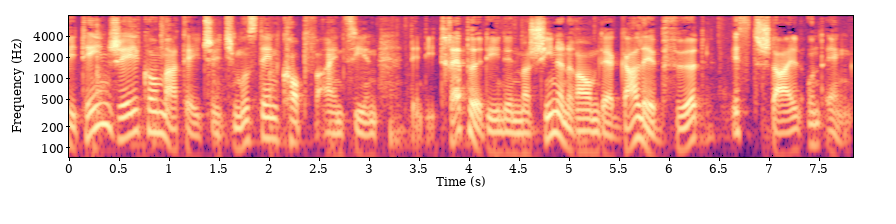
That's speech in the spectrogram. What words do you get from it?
Kapitän Jelko Matejcic muss den Kopf einziehen, denn die Treppe, die in den Maschinenraum der Galeb führt, ist steil und eng.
